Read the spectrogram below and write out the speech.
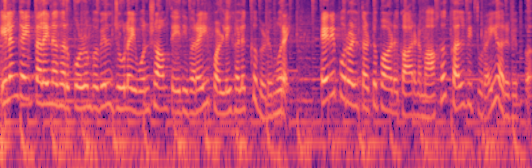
இலங்கை தலைநகர் கொழும்புவில் ஜூலை ஒன்றாம் தேதி வரை பள்ளிகளுக்கு விடுமுறை. எரிபொருள் தட்டுப்பாடு காரணமாக கல்வித்துறை அறிவிப்பு.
